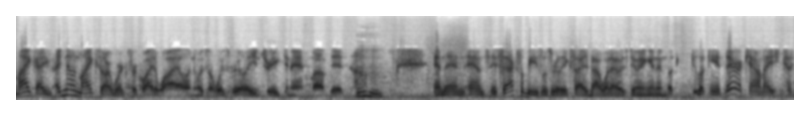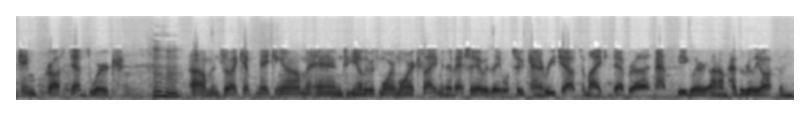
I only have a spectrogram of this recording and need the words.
Mike, I, I'd known Mike's artwork for quite a while, and was was really intrigued in it, and loved it. Um, And then, and Saxelby's was really excited about what I was doing. And then look, looking at their account, I came across Deb's work, Mm-hmm. Um, and so I kept making them, and you know there was more and more excitement. Eventually, I was able to kind of reach out to Mike and Deborah, and Matt Spiegler um, has a really awesome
